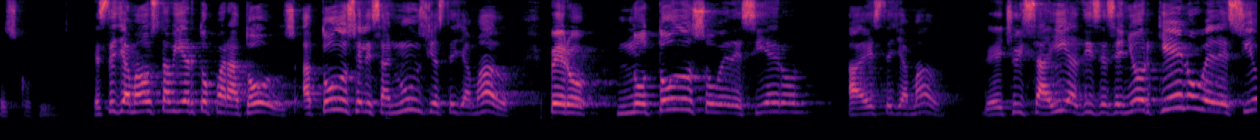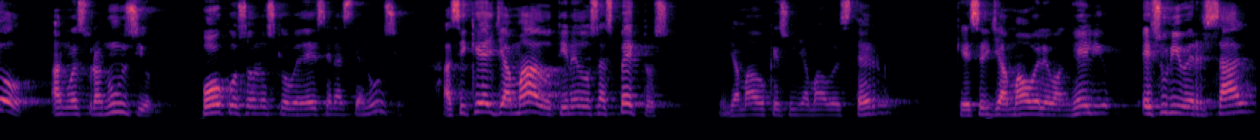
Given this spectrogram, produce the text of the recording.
escogidos. Este llamado está abierto para todos, a todos se les anuncia este llamado, pero no todos obedecieron a este llamado. De hecho, Isaías dice, Señor, ¿quién obedeció a nuestro anuncio? Pocos son los que obedecen a este anuncio. Así que el llamado tiene dos aspectos. Un llamado que es un llamado externo, que es el llamado del Evangelio, es universal,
